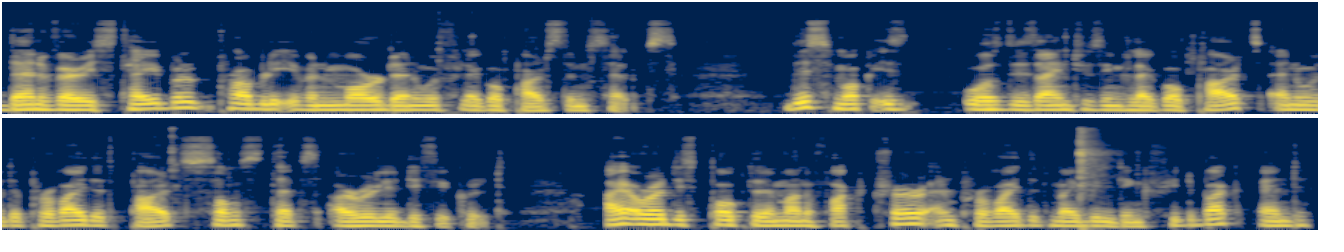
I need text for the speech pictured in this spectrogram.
then very stable, probably even more than with LEGO parts themselves. This MOC is, was designed using LEGO parts and with the provided parts some steps are really difficult. I already spoke to the manufacturer and provided my building feedback and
